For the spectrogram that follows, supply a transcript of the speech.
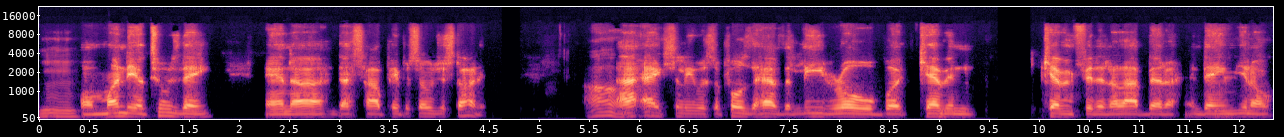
mm-hmm. on Monday or Tuesday, and uh, that's how Paper Soldier started. Oh. I actually was supposed to have the lead role, but Kevin Kevin fitted a lot better. And Dame, you know,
